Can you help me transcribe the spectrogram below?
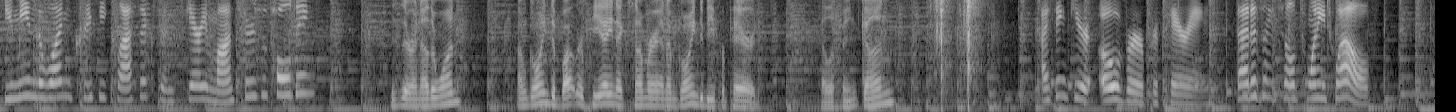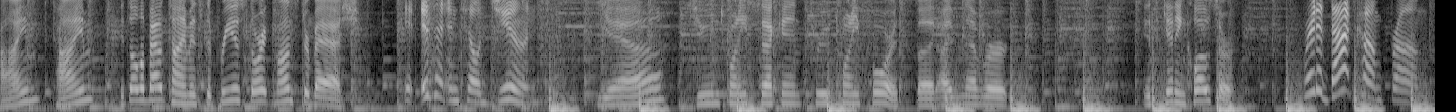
You mean the one Creepy Classics and Scary Monsters is holding? Is there another one? I'm going to Butler, PA next summer and I'm going to be prepared. Elephant gun? I think you're over preparing. That isn't till 2012. Time? Time? It's all about time. It's the prehistoric Monster Bash. It isn't until June. Yeah, June 22nd through 24th, but I've never. It's getting closer. Where did that come from?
